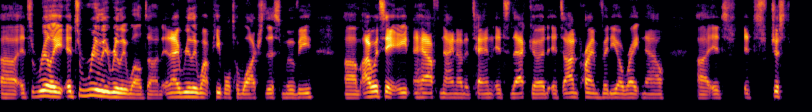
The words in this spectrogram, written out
Uh, it's really it's really really well done, and I really want people to watch this movie. Um, I would say eight and a half, nine out of ten. It's that good. It's on Prime Video right now. Uh, it's it's just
